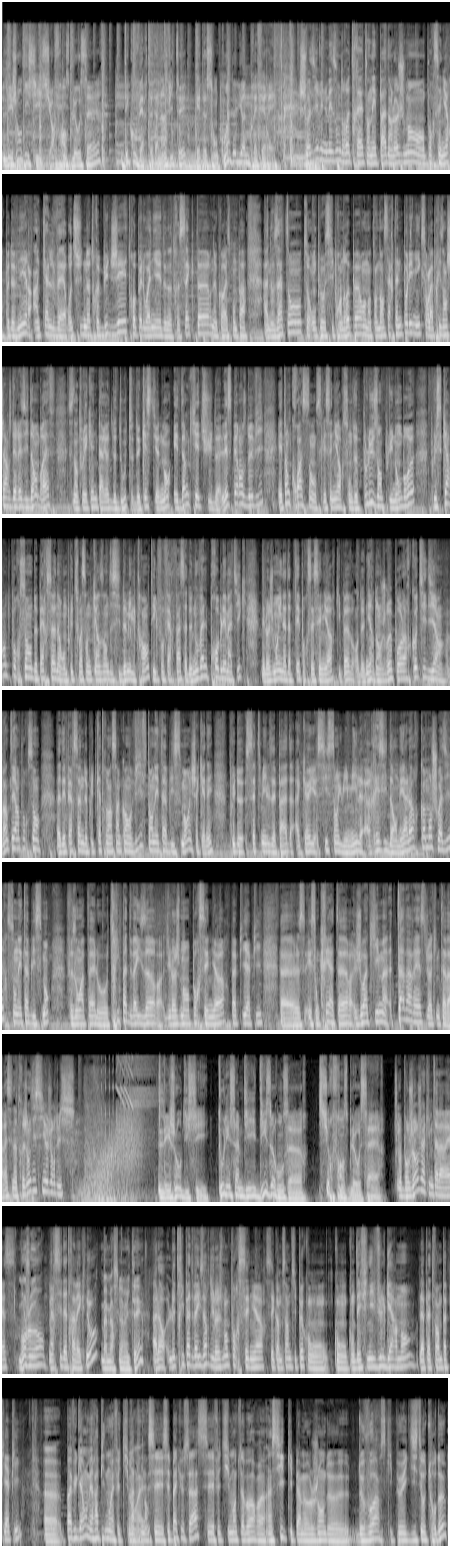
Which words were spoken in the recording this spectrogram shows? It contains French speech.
Les gens d'ici sur France Bleu Auxerre, découverte d'un invité et de son coin de Lyon préféré. Choisir une maison de retraite en EHPAD, un logement pour seniors peut devenir un calvaire. Au-dessus de notre budget, trop éloigné de notre secteur, ne correspond pas à nos attentes. On peut aussi prendre peur en entendant certaines polémiques sur la prise en charge des résidents. Bref, c'est dans tous les cas une période de doute, de questionnement et d'inquiétude. L'espérance de vie est en croissance. Les seniors sont de plus en plus nombreux. Plus 40% de personnes auront plus de 75 ans d'ici 2030. Il faut faire face à de nouvelles problématiques. Logements inadaptés pour ces seniors qui peuvent en devenir dangereux pour leur quotidien. 21% des personnes de plus de 85 ans vivent en établissement et chaque année, plus de 7000 EHPAD accueillent 608 000 résidents. Mais alors, comment choisir son établissement? Faisons appel au TripAdvisor du logement pour seniors, Papi Happy euh, et son créateur, Joachim Tavares. Joachim Tavares est notre gens d'ici aujourd'hui. Les gens d'ici, tous les samedis 10h-11h sur France Bleu Auxerre. Bonjour Joachim Tavares. Bonjour. Merci d'être avec nous. Bah, merci de m'inviter. Alors, le TripAdvisor du logement pour seniors, c'est comme ça un petit peu qu'on définit vulgairement la plateforme Papi Happy? Euh, pas vulgairement, mais rapidement, effectivement. Ouais. C'est pas que ça. C'est effectivement tout d'abord euh, un site qui permet aux gens de, de voir ce qui peut exister autour d'eux,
